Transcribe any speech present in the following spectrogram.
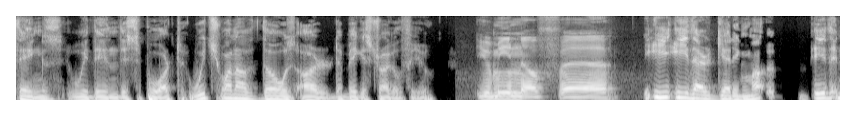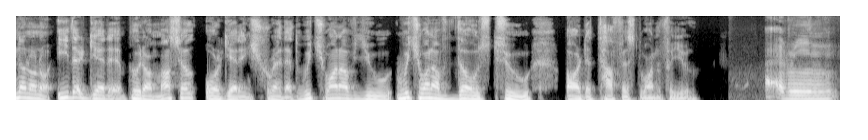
things within the sport, which one of those are the biggest struggle for you? You mean of uh... e- either getting mu- either no no no either get uh, put on muscle or getting shredded. Which one of you? Which one of those two are the toughest one for you? I mean,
